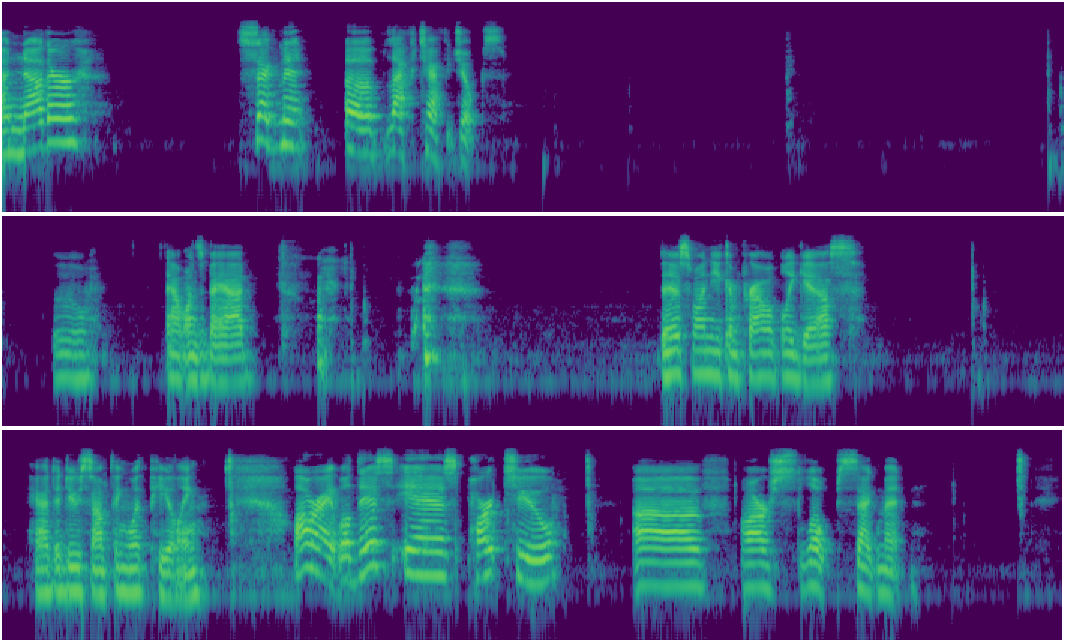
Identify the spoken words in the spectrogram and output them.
Another segment of Laffy Taffy jokes. Ooh, that one's bad. this one you can probably guess. Had to do something with peeling. All right, well, this is part two of our slope segment.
